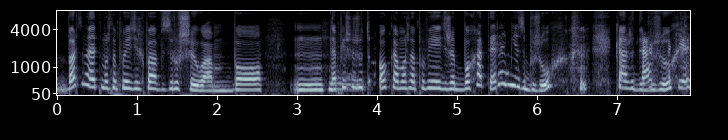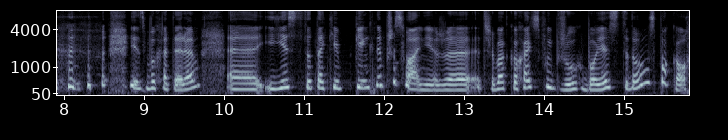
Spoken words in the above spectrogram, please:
bardzo nawet można powiedzieć chyba wzruszyłam, bo mm, na pierwszy rzut oka można powiedzieć, że bohaterem jest brzuch. Każdy tak, brzuch tak jest. jest. bohaterem. E, I jest to takie piękne przesłanie, że trzeba kochać swój brzuch, bo jest no spoko.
